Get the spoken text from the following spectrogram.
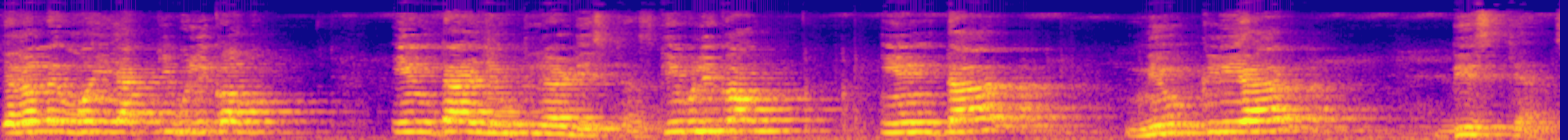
তেনেহ'লে মই ইয়াক কি বুলি ক'ম? ইণ্টাৰ নিউক্লিয়াৰ ডিষ্টেঞ্চ কি বুলি ক'ম? ইণ্টাৰ নিউক্লিয়াৰ ডিষ্টেঞ্চ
